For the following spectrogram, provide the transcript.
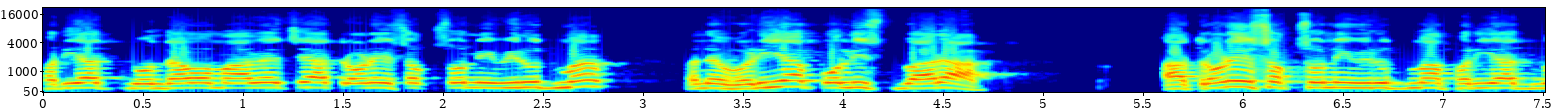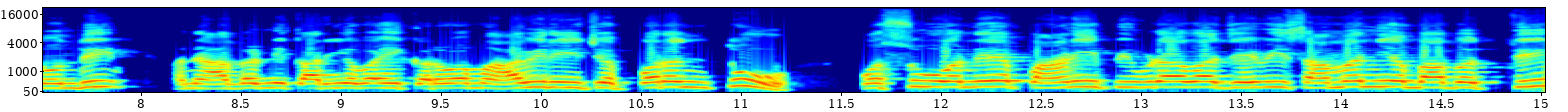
ફરિયાદ નોંધાવવામાં આવે છે. આ ત્રણેય શખ્સોની વિરુદ્ધમાં અને વડિયા પોલીસ દ્વારા આ ત્રણેય શખ્સોની વિરુદ્ધમાં ફરિયાદ નોંધી અને આગળની કાર્યવાહી કરવામાં આવી રહી છે. પરંતુ પશુઓને પાણી પીવડાવવા જેવી સામાન્ય બાબતથી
